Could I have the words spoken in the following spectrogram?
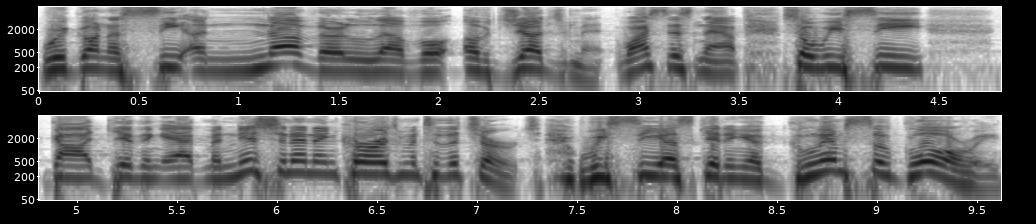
we're going to see another level of judgment. Watch this now. So we see God giving admonition and encouragement to the church. We see us getting a glimpse of glory.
